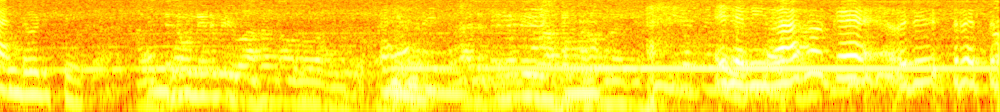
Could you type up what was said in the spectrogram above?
കണ്ടുപിടിച്ചത്. ഇല്ല വിവാഹമൊക്കെ ഒരു ഇത്ര ഇത്ര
